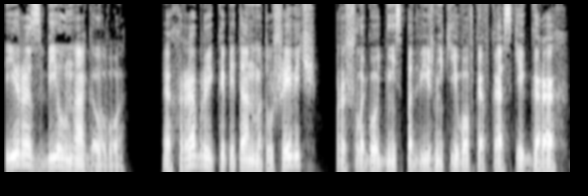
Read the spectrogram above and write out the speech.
и разбил на голову. А храбрый капитан Матушевич, прошлогодний сподвижник его в Кавказских горах,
